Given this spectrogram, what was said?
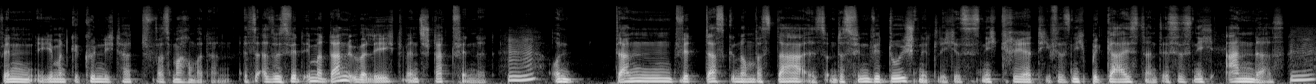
wenn jemand gekündigt hat, was machen wir dann? Es, also es wird immer dann überlegt, wenn es stattfindet. Mhm. Und dann wird das genommen, was da ist. Und das finden wir durchschnittlich. Es ist nicht kreativ, es ist nicht begeisternd, es ist nicht anders. Mhm.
